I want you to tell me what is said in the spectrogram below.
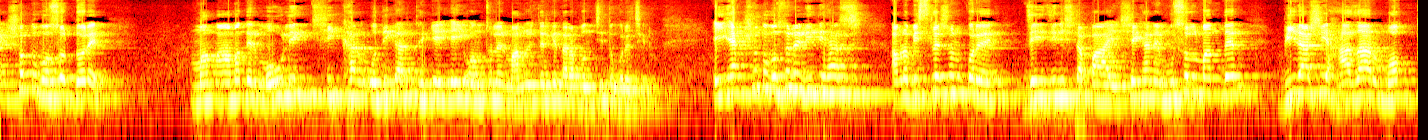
একশত বছর ধরে আমাদের মৌলিক শিক্ষার অধিকার থেকে এই অঞ্চলের মানুষদেরকে তারা বঞ্চিত করেছিল। এই একশত বছরের ইতিহাস আমরা বিশ্লেষণ করে যেই জিনিসটা পাই, সেখানে মুসলমানদের বিরাশি হাজার মক্ত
